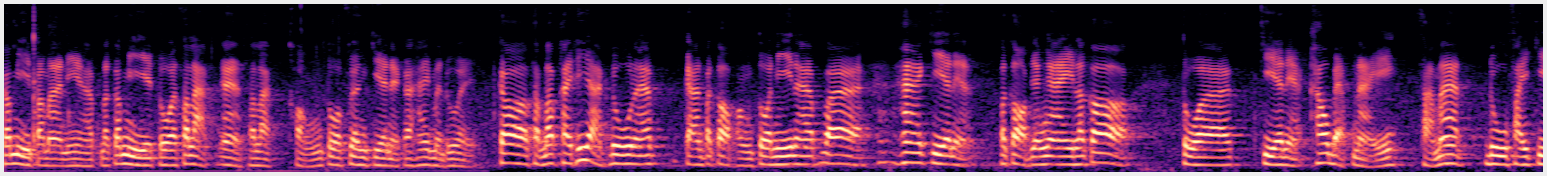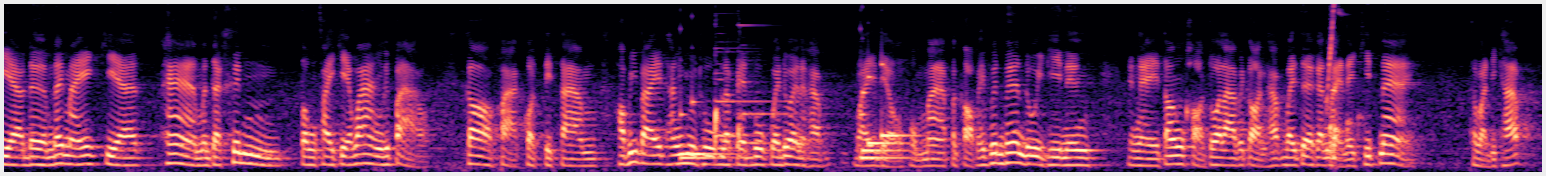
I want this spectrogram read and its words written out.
ก็มีประมาณนี้ครับแล้วก็มีตัวสลักอ่าสลักของตัวเฟืองเกียร์เนี่ยก็ให้มาด้วย ก็สำหรับใครที่อยากดูนะครับ การประกอบของตัวนี้นะครับว่า 5 เกียร์เนี่ย ประกอบยังไงแล้วก็ตัวเกียร์เนี่ยเข้าแบบไหน สามารถดูไฟเกียร์เดิมได้ไหมเกียร์ 5 มันจะขึ้นตรงไฟเกียร์ว่างหรือเปล่า ก็ฝากกดติดตาม Hobby b y ทั้ง YouTube และ Facebook ไว้ด้วยนะครับ ไว้เดี๋ยวผมมาประกอบให้เพื่อนๆดูอีกทีนึง ยังไงต้องขอตัวลาไปก่อนครับ ไว้เจอกันใหม่ในคลิปหน้า สวัสดีครับ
